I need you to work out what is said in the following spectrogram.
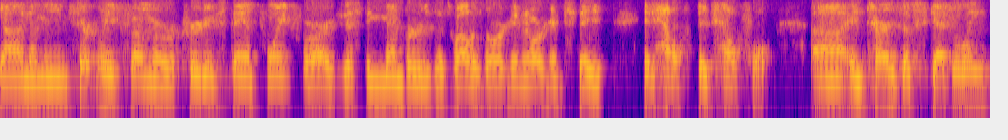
John. I mean, certainly from a recruiting standpoint for our existing members, as well as Oregon and Oregon State, it help, it's helpful. Uh, in terms of scheduling,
